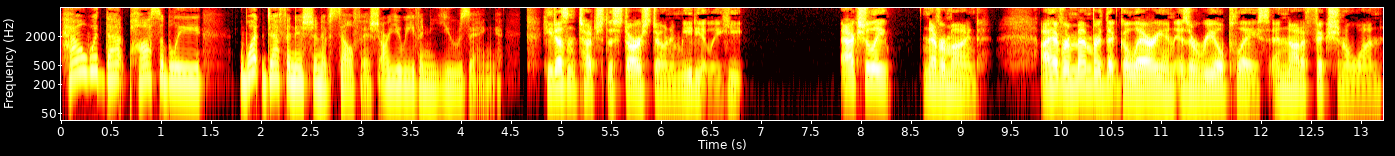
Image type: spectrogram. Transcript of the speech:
How would that possibly. What definition of selfish are you even using? He doesn't touch the Starstone immediately. He. Actually, never mind. I have remembered that Golarion is a real place and not a fictional one,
